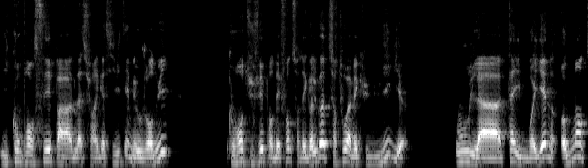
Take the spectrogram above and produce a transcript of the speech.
il compensait par de la suragressivité. Mais aujourd'hui, comment tu fais pour défendre sur des Golgotes, surtout avec une ligue où la taille moyenne augmente,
